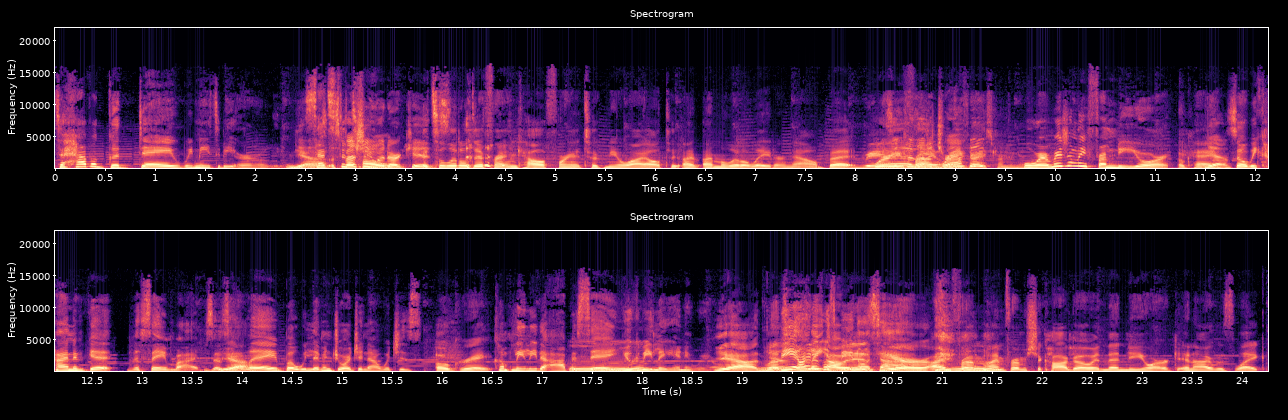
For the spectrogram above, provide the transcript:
to have a good day, we need to be early. Yeah. Sets the Especially with our kids. it's a little different in california it took me a while to I, i'm a little later now but where are you from Because of the where are you guys from again? Well, we're originally from New York. okay Yeah. So we kind of get the same vibes as Yeah. LA, but we live in Georgia now, which is oh great completely the opposite. You could be mm-hmm. late anywhere. Yeah, that's Being late is being on is time. here. I'm from mm-hmm. I'm from Chicago and then New York, and I was like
